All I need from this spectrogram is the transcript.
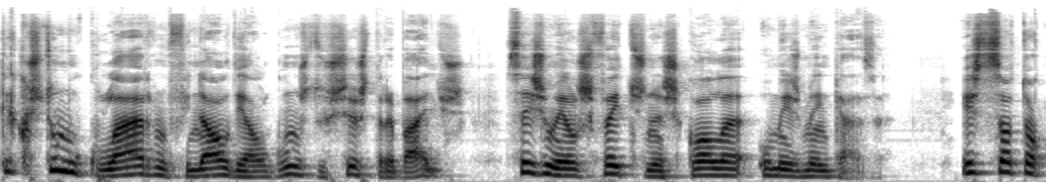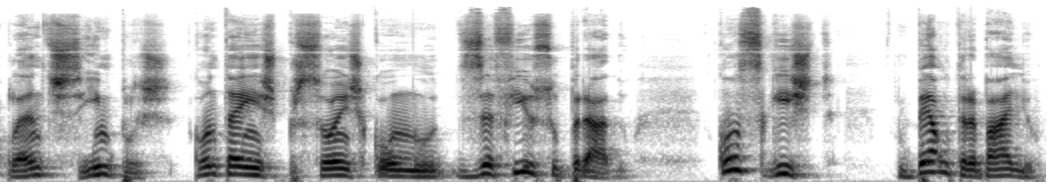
que costumo colar no final de alguns dos seus trabalhos sejam eles feitos na escola ou mesmo em casa. Estes autocolantes simples contêm expressões como desafio superado, conseguiste, belo trabalho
